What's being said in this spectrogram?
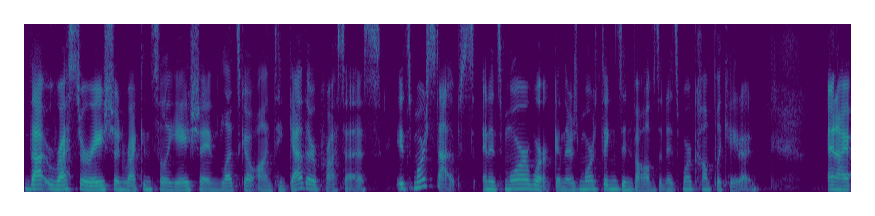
that restoration, reconciliation, let's go on together process, it's more steps and it's more work and there's more things involved and it's more complicated. And I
